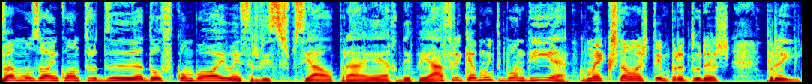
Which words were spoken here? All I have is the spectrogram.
Vamos ao encontro de Adolfo Comboio em serviço especial para a RDP África. Muito bom dia. Como é que estão as temperaturas por aí?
